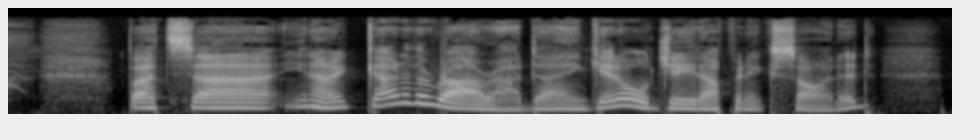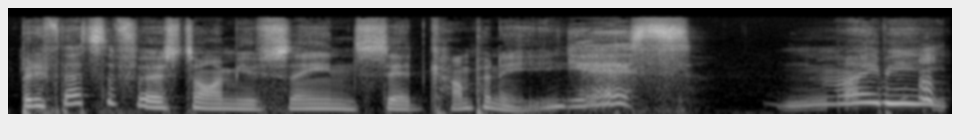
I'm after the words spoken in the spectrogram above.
but uh, you know, go to the rah rah day and get all G'd up and excited. But if that's the first time you've seen said company, Yes. Maybe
